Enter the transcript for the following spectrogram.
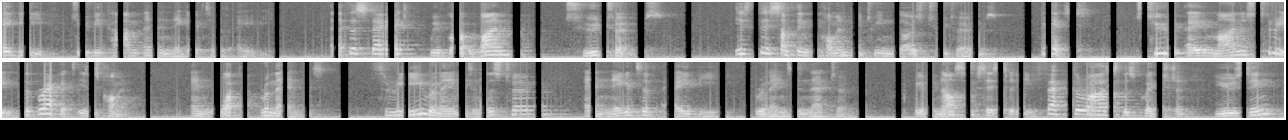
AB to become a negative AB. At this stage, we've got one, two terms. Is there something common between those two terms? Yes. 2a minus 3, the bracket is common. And what remains? 3 remains in this term, and negative ab remains in that term. We've now successfully factorized this question using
